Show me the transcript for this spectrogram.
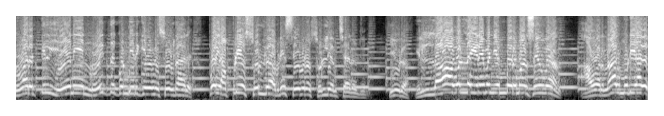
துவாரத்தில் ஏனையை நுழைத்து கொண்டிருக்கிறேன் சொல்றாரு. போய் அப்படியே சொல்லு அப்படியே சிவபுரம் சொல்லி அமைச்சாரு இவரு எல்லா வல்ல இறைவன் எம்பெருமான் சிவபுரம் அவரால் முடியாத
